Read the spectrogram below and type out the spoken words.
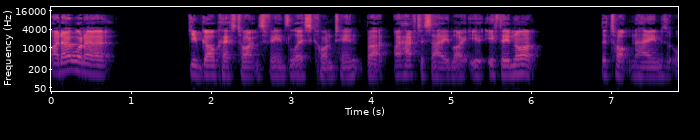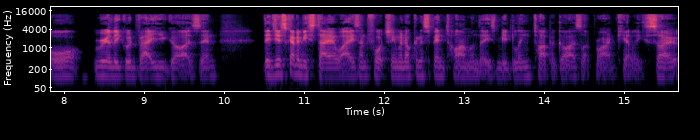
I don't want to give Gold Coast Titans fans less content, but I have to say, like, if, if they're not the top names or really good value guys, then they're just going to be stayaways. Unfortunately, we're not going to spend time on these middling type of guys like Brian Kelly. So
